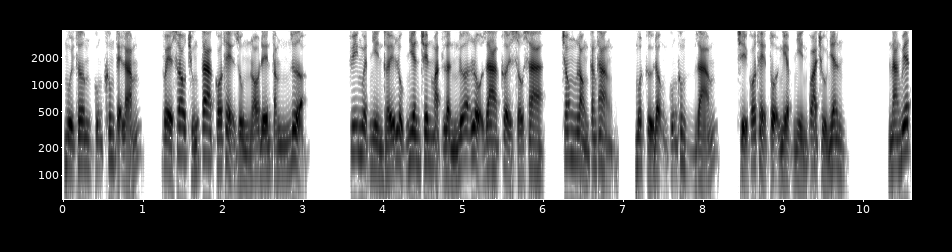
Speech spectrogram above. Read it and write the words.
mùi thơm cũng không tệ lắm, về sau chúng ta có thể dùng nó đến tắm rửa. Phi nguyệt nhìn thấy lục nhiên trên mặt lần nữa lộ ra cười xấu xa, trong lòng căng thẳng, một cử động cũng không dám, chỉ có thể tội nghiệp nhìn qua chủ nhân. Nàng biết,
